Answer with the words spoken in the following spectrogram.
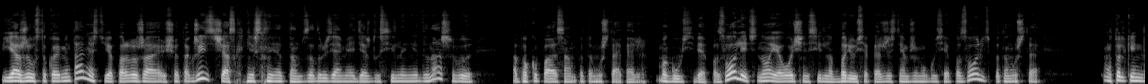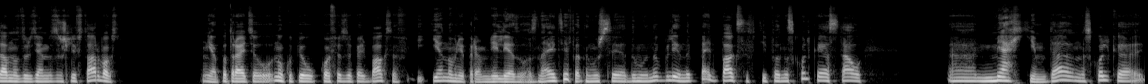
я жил с такой ментальностью, я продолжаю еще так жить. Сейчас, конечно, я там за друзьями одежду сильно не донашиваю, а покупаю сам, потому что, опять же, могу себе позволить, но я очень сильно борюсь, опять же, с тем же могу себе позволить, потому что ну, только недавно с друзьями зашли в Starbucks, я потратил, ну, купил кофе за 5 баксов, и, и оно мне прям не лезло, знаете, потому что я думаю, ну, блин, ну, 5 баксов, типа, насколько я стал э, мягким, да, насколько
